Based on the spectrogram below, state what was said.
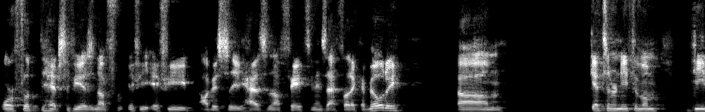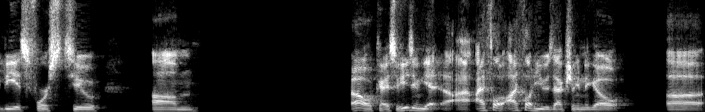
or flip the hips if he has enough. If he if he obviously has enough faith in his athletic ability, um, gets underneath of him. DB is forced to. Um, oh, okay. So he's gonna get. I, I thought I thought he was actually gonna go. Uh,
